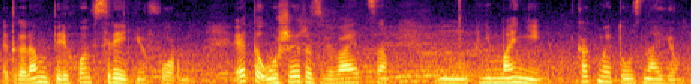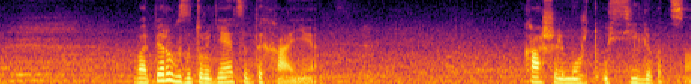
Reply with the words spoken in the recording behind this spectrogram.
Это когда мы переходим в среднюю форму. Это уже развивается пневмония. Как мы это узнаем? Во-первых, затрудняется дыхание. Кашель может усиливаться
